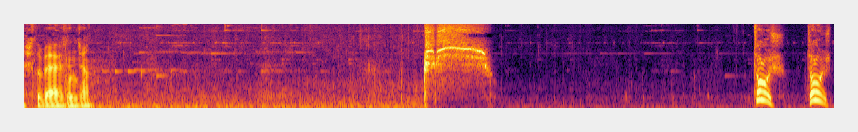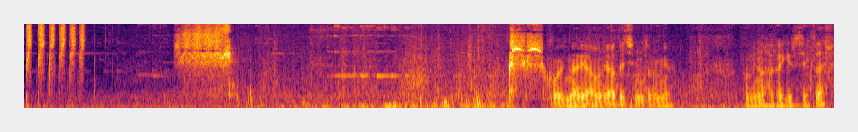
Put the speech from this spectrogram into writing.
Yağışlı bir Erzincan. Çoluş, çoluş. Pişt, pişt, pişt, pişt. Koyunlar yağmur yağdığı için durmuyor. Bugün ahıra girecekler.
